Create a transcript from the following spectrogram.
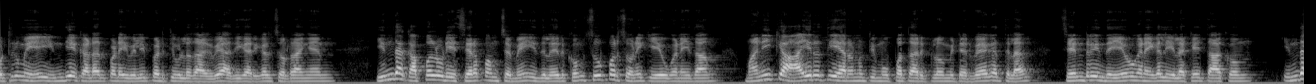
ஒற்றுமையை இந்திய கடற்படை வெளிப்படுத்தியுள்ளதாகவே அதிகாரிகள் சொல்றாங்க. இந்த கப்பலுடைய சிறப்பம்சமே இதில் இருக்கும் சூப்பர் சோனிக் ஏவுகணை தான் மணிக்கு ஆயிரத்தி இரநூத்தி முப்பத்தாறு கிலோமீட்டர் வேகத்தில் சென்று இந்த ஏவுகணைகள் இலக்கை தாக்கும். இந்த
